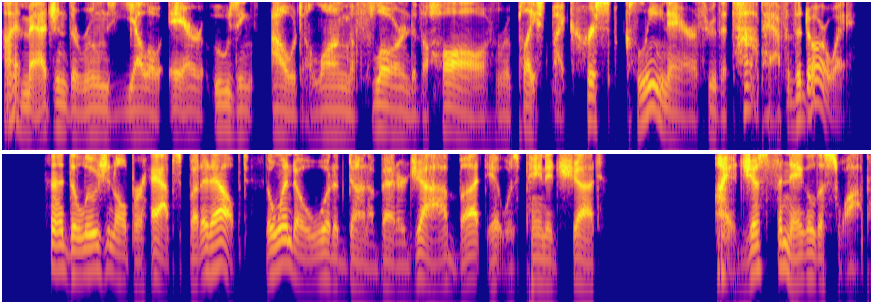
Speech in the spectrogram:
I imagined the room's yellow air oozing out along the floor into the hall, replaced by crisp, clean air through the top half of the doorway. Delusional, perhaps, but it helped. The window would have done a better job, but it was painted shut. I had just finagled a swap.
